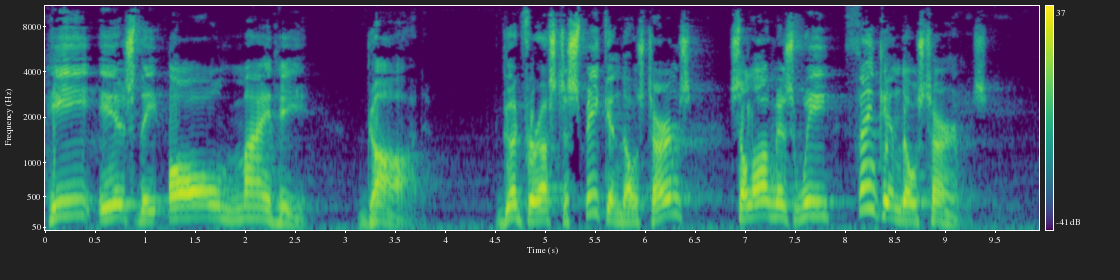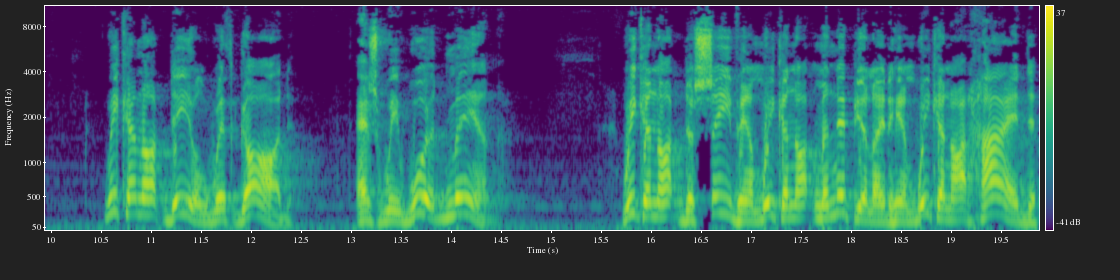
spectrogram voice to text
He is the Almighty God. Good for us to speak in those terms so long as we think in those terms. We cannot deal with God as we would men. We cannot deceive Him. We cannot manipulate Him. We cannot hide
